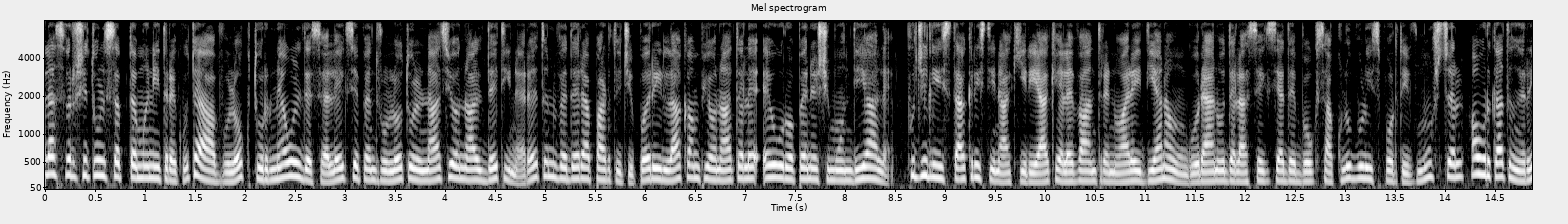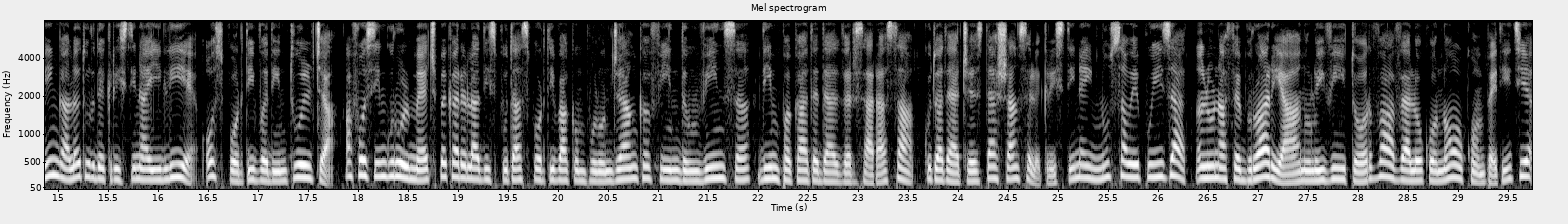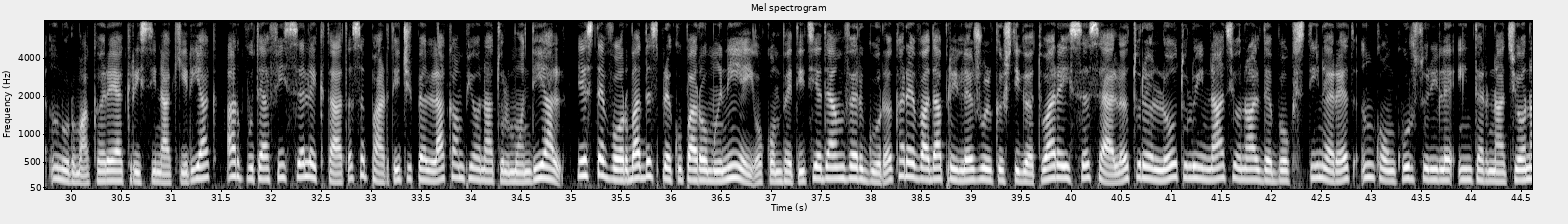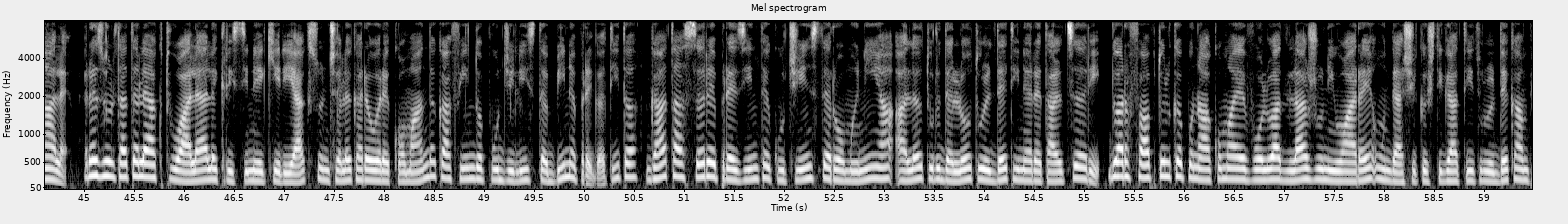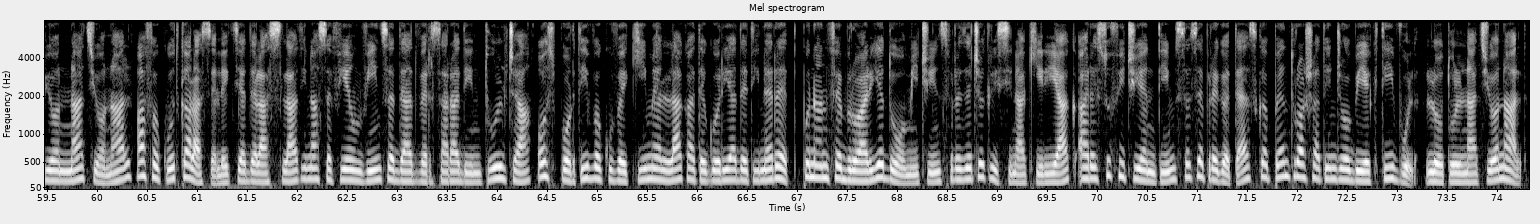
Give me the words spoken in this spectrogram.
La sfârșitul săptămânii trecute a avut loc turneul de selecție pentru lotul național de tineret în vederea participării la campionatele europene și mondiale. Pugilista Cristina Chiriac, eleva antrenoarei Diana Ungureanu de la secția de box a clubului sportiv Mușcel, a urcat în ring alături de Cristina Ilie, o sportivă din Tulcea. A fost singurul meci pe care l-a disputat sportiva câmpulungeancă, fiind învinsă, din păcate, de adversara sa. Cu toate acestea, șansele Cristinei nu s-au epuizat. În luna februarie a anului viitor va avea loc o nouă competiție în urma căreia Cristina Chiriac ar putea fi selectată să participe la campionatul mondial. Este vorba despre Cupa României, o competiție de anvergură care va da prilejul câștigătoarei să se alăture lotului național de box tineret în concursurile internaționale. Rezultatele actuale ale Cristinei Chiriac sunt cele care o recomandă ca fiind o pugilistă bine pregătită, gata să reprezinte cu cinste România alături de lotul de tineret al țării. Doar faptul că până acum a evoluat la junioare, unde a și câștigat titlul de campion național a făcut ca la selecția de la Slatina să fie învinsă de adversara din Tulcea, o sportivă cu vechime la categoria de tineret. Până în februarie 2015, Cristina Chiriac are suficient timp să se pregătească pentru a-și atinge obiectivul, lotul național.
